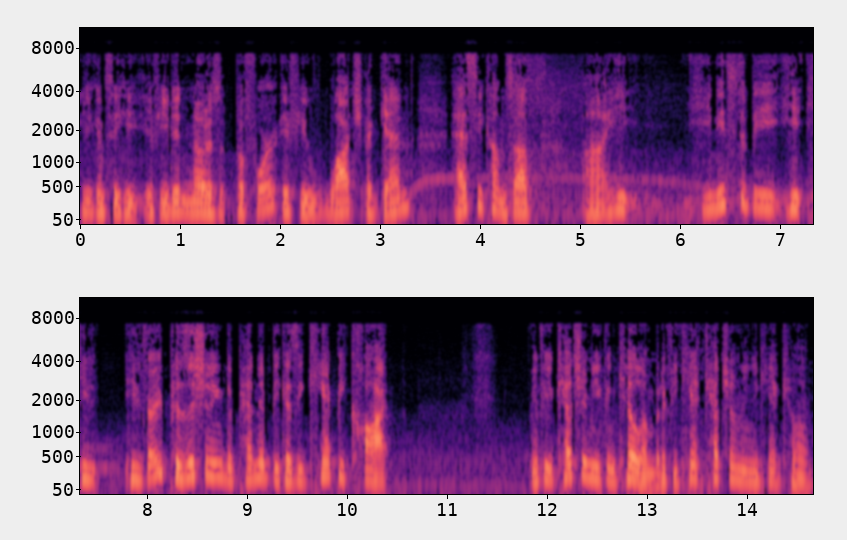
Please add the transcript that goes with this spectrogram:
you can see, he, if you didn't notice it before, if you watch again, as he comes up, uh, he he needs to be he, he he's very positioning dependent because he can't be caught. If you catch him, you can kill him, but if you can't catch him, then you can't kill him.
